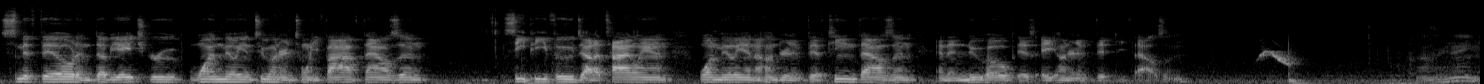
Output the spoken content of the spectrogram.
Smithfield and WH Group, 1,225,000. CP Foods out of Thailand, 1,115,000. And then New Hope is 850,000. All right.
